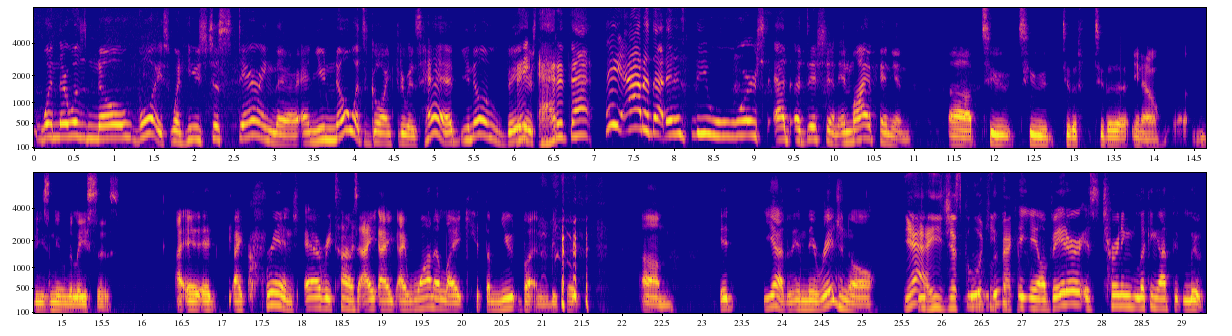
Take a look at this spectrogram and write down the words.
when there was no voice, when he was just staring there, and you know what's going through his head. You know, They added that? They added that, and it's the worst ad- addition, in my opinion, uh, to to to the to the you know uh, these new releases. I it, it I cringe every time. I I, I want to like hit the mute button because um it yeah in the original Yeah, Luke- he's just Luke- looking Luke, back and you know Vader is turning looking at the Luke.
